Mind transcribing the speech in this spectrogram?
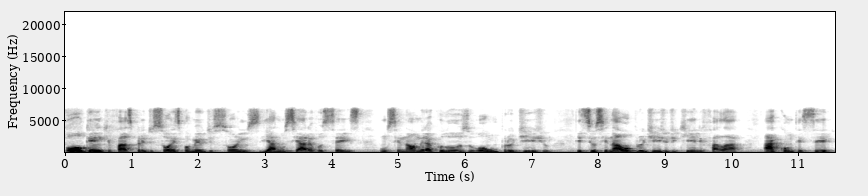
ou alguém que faz predições por meio de sonhos e anunciar a vocês um sinal miraculoso ou um prodígio, e se o sinal ou prodígio de que ele falar acontecer,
